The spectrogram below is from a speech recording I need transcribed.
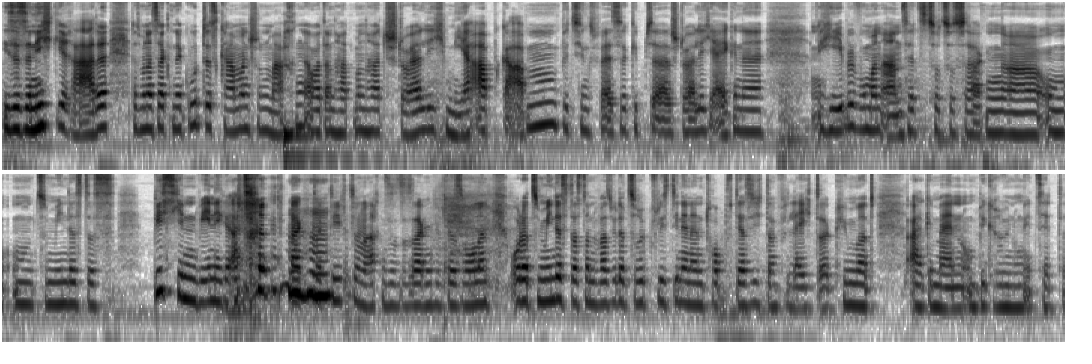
ist es ja nicht gerade, dass man dann sagt, na gut, das kann man schon machen, aber dann hat man halt steuerlich mehr Abgaben, beziehungsweise gibt es ja steuerlich eigene Hebel, wo man ansetzt sozusagen, äh, um, um zumindest das bisschen weniger attraktiv mhm. zu machen, sozusagen für Personen. Oder zumindest, dass dann was wieder zurückfließt in einen Topf, der sich dann vielleicht äh, kümmert, allgemein um Begrünung etc.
